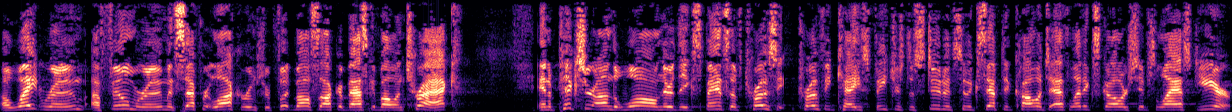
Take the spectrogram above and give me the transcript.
a weight room, a film room, and separate locker rooms for football, soccer, basketball, and track. And a picture on the wall near the expansive trophy, trophy case features the students who accepted college athletic scholarships last year.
